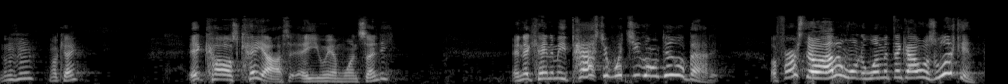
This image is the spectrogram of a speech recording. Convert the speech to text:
Mm hmm. Okay. It caused chaos at AUM one Sunday. And they came to me, Pastor, what you going to do about it? Well, first of all, I don't want the woman to think I was looking.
